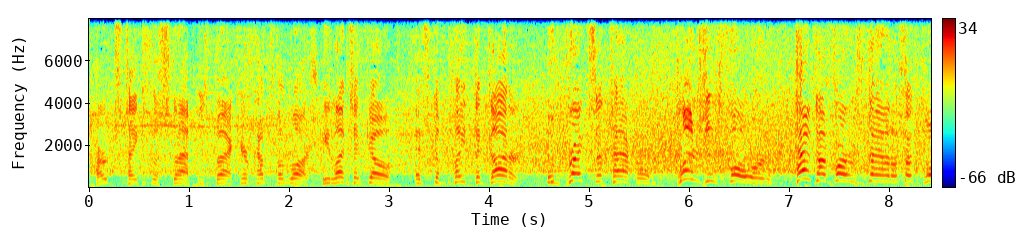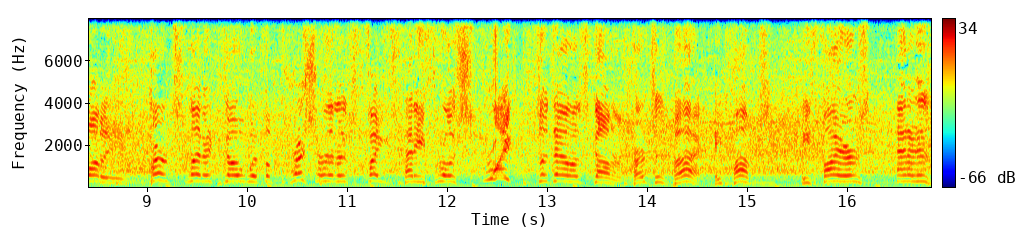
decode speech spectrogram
Hurts takes the snap. He's back. Here comes the rush. He lets it go. It's complete to Goedert, who breaks the tackle, plunges forward, has a first down at the 20. Hurts let it go with the pressure in his face, and he throws straight to Dallas Goedert. Hurts is back. He pumps. He fires, and it is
